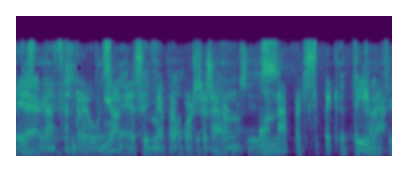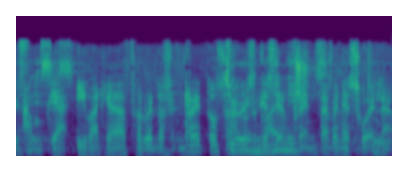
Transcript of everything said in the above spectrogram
Estas reuniones me proporcionaron una perspectiva amplia y variada sobre los retos a los que se enfrenta Venezuela.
